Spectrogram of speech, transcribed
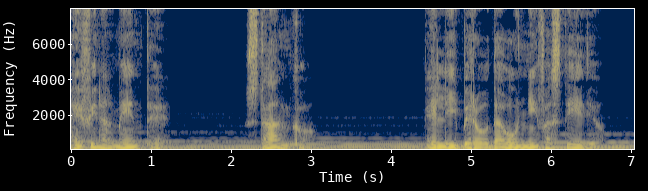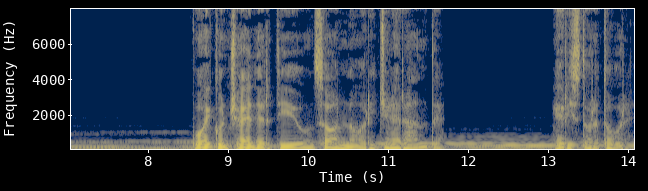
E finalmente, stanco e libero da ogni fastidio, puoi concederti un sonno rigenerante e ristoratore.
